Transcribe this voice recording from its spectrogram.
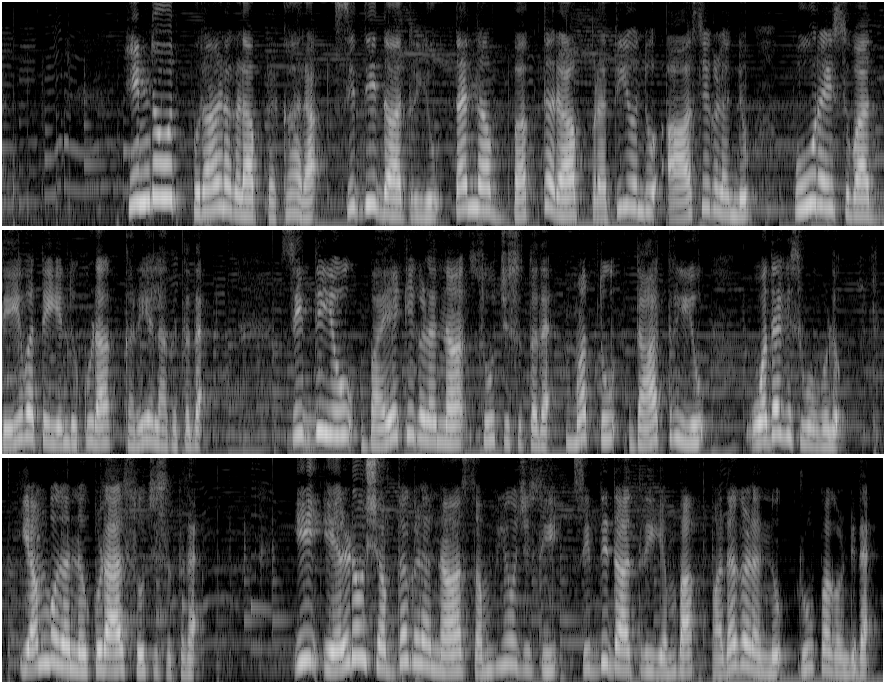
ಹಿಂದೂ ಪುರಾಣಗಳ ಪ್ರಕಾರ ಸಿದ್ಧಿದಾತ್ರಿಯು ತನ್ನ ಭಕ್ತರ ಪ್ರತಿಯೊಂದು ಆಸೆಗಳನ್ನು ಪೂರೈಸುವ ದೇವತೆ ಎಂದು ಕೂಡ ಕರೆಯಲಾಗುತ್ತದೆ. ಸಿದ್ಧಿಯು ಬಯಕೆಗಳನ್ನು ಸೂಚಿಸುತ್ತದೆ ಮತ್ತು ದಾತ್ರಿಯು ಒದಗಿಸುವವಳು ಎಂಬುದನ್ನು ಕೂಡ ಸೂಚಿಸುತ್ತದೆ. ಈ ಎರಡು ಶಬ್ದಗಳನ್ನು ಸಂಯೋಜಿಸಿ ಸಿದ್ಧಿದಾತ್ರಿ ಎಂಬ ಪದಗಳನ್ನು ರೂಪುಗೊಂಡಿದೆ.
